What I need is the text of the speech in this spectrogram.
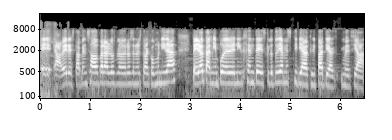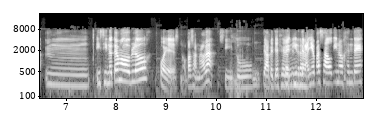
eh, a ver, está pensado para los blogueros de nuestra comunidad, pero también puede venir gente. Es que el otro día me escribía Cripatia, me decía, "Mm, y si no tengo blog, pues no pasa nada. Si tú te apetece venir, el año pasado vino gente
